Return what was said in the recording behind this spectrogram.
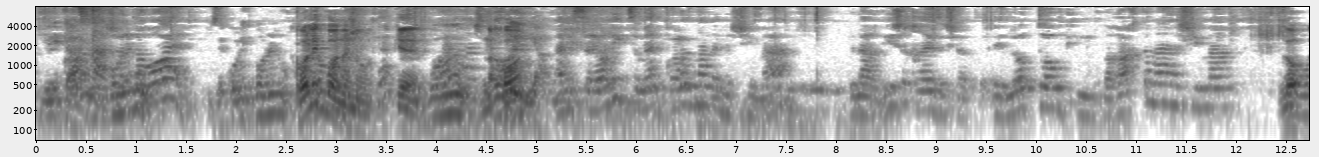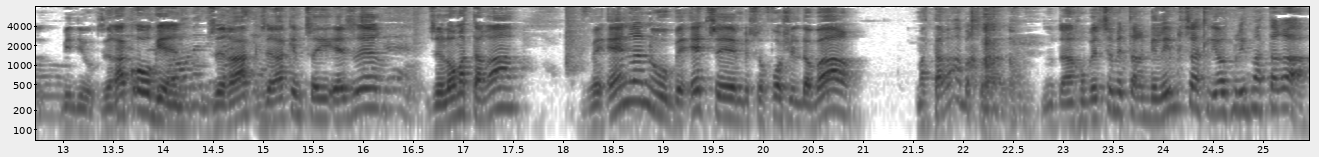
זה כל זה מה שאתה. רואה. זה כל התבוננות. כל התבוננות, כן. התבוננות, זה לא נכון. הניסיון להיצמד כל הזמן לנשימה, ולהרגיש אחרי זה שאת אה, לא טוב כי ברחת מהנשימה. לא, או- בדיוק. זה רק עוגן, לא זה רק- המדיטציה. זה רק אמצעי עזר, כן. זה לא מטרה, ואין לנו בעצם, בסופו של דבר, מטרה בכלל. אנחנו בעצם מתרגלים קצת להיות בלי מטרה.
